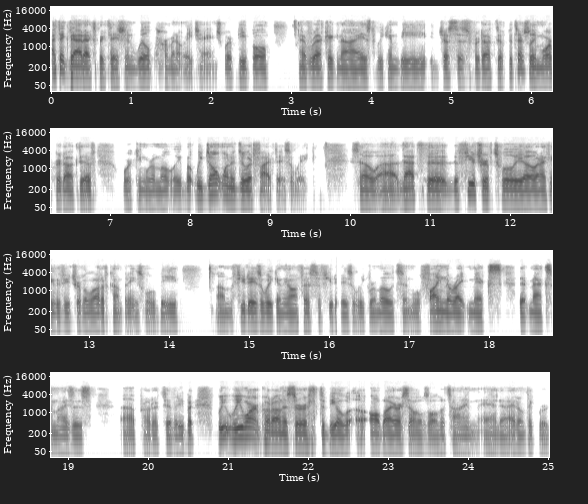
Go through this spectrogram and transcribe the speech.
I think that expectation will permanently change, where people have recognized we can be just as productive, potentially more productive, working remotely. But we don't want to do it five days a week. So uh, that's the the future of Twilio, and I think the future of a lot of companies will be um, a few days a week in the office, a few days a week remote, and we'll find the right mix that maximizes uh, productivity. But we, we weren't put on this earth to be all, all by ourselves all the time, and I don't think we're.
